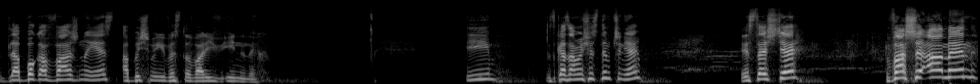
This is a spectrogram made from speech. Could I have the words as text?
dla Boga ważne jest, abyśmy inwestowali w innych. I zgadzamy się z tym, czy nie? Jesteście? Wasze amen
